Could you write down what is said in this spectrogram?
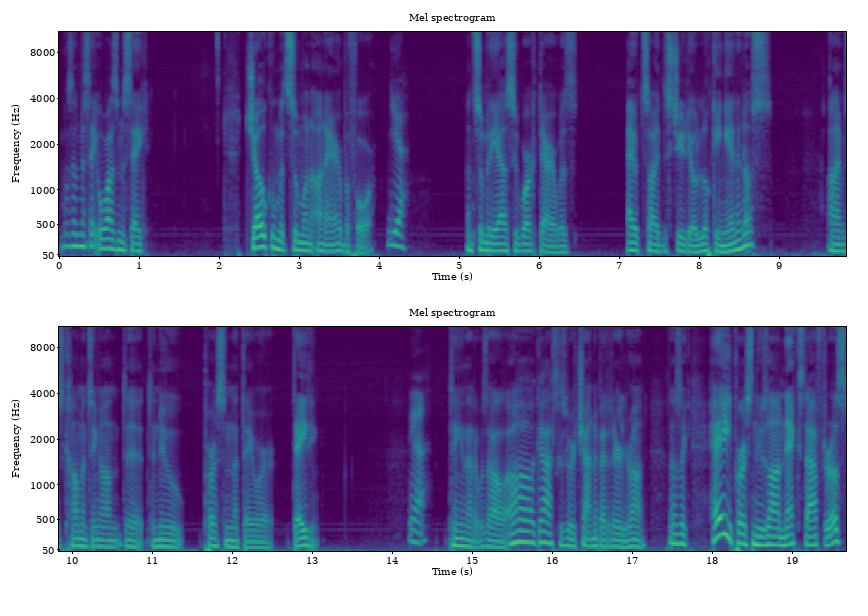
was it a mistake? It was a mistake. Joking with someone on air before. Yeah. and somebody else who worked there was outside the studio looking in at us, and I was commenting on the the new person that they were dating, Yeah. thinking that it was all oh gas because we were chatting about it earlier on. And I was like, "Hey, person who's on next after us,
